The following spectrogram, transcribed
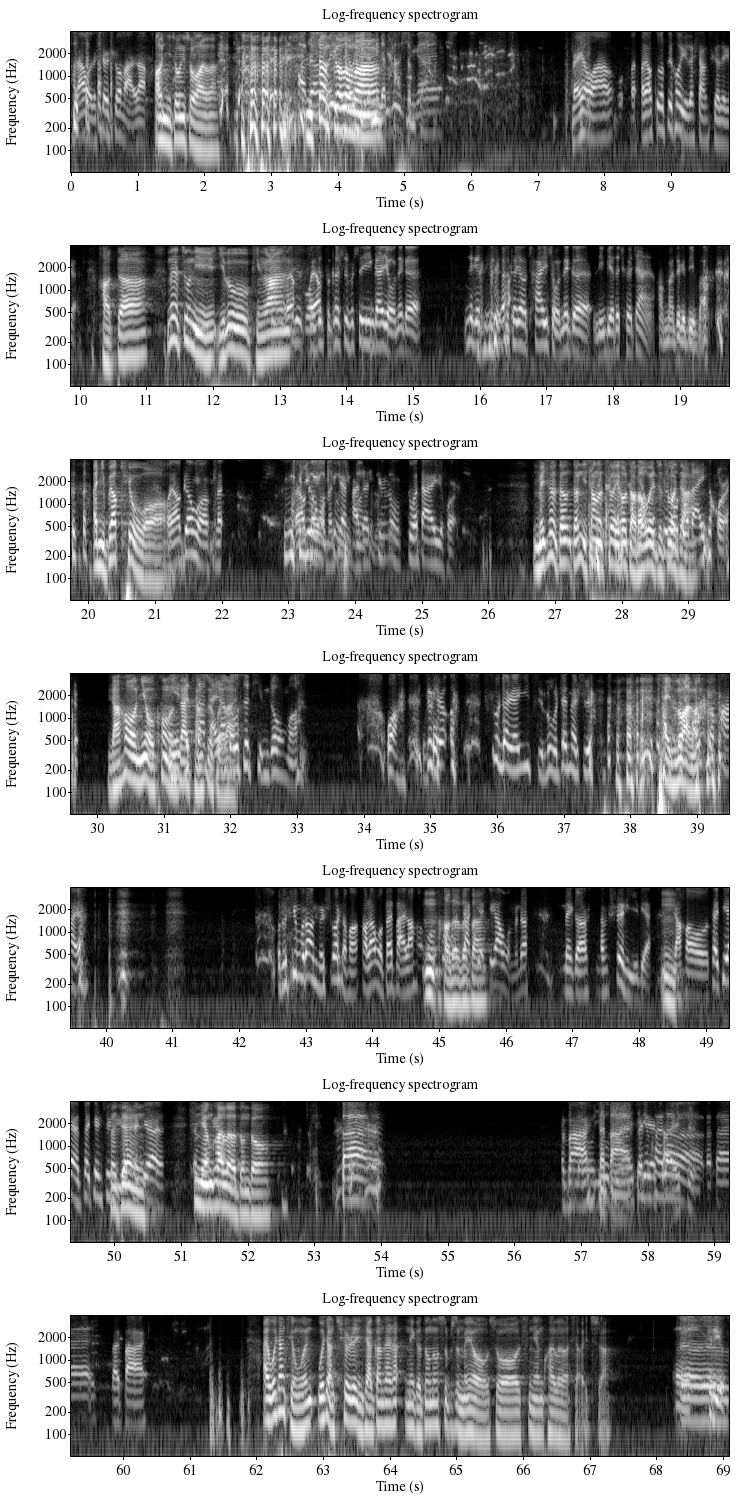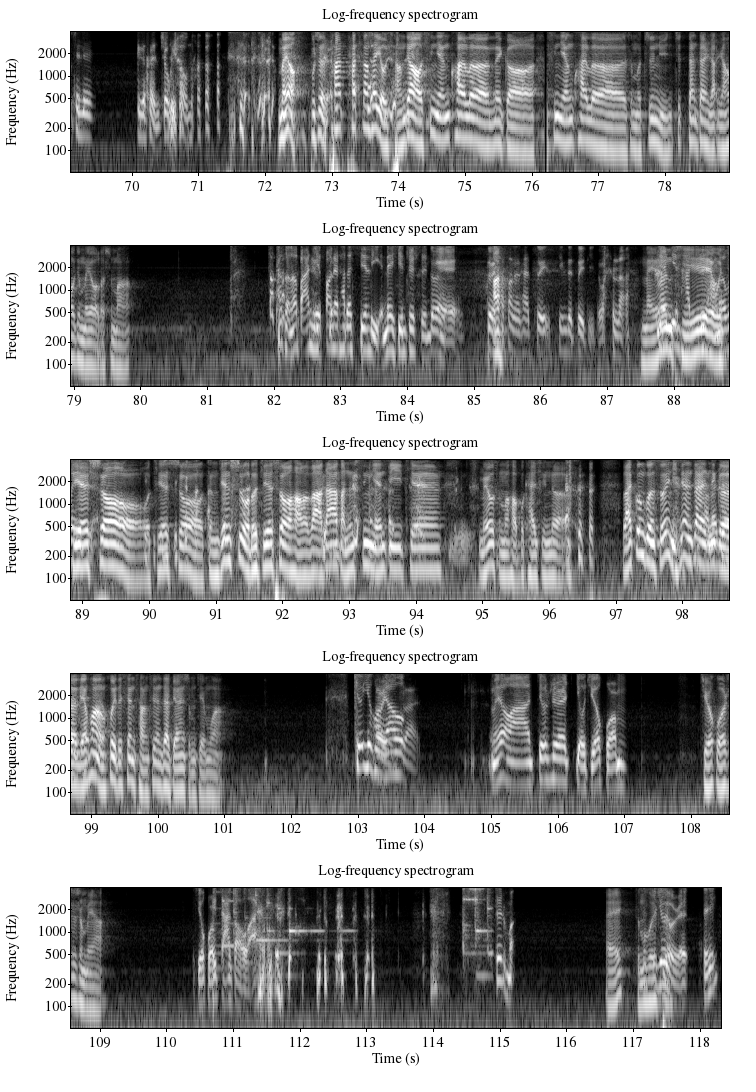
好了，我的事儿说完了。哦，你终于说完了。你上车了吗。没有啊，我我要做最后一个上车的人。好的，那祝你一路平安。我要此刻是不是应该有那个那个此刻要插一首那个离别的车站，好吗？这个地方，哎，你不要 Q 我，我要跟我们，我要跟我们电台的听众多待一会儿。没事，等等你上了车以后找到位置坐 多下，待一会儿。然后你有空了再是站台强势回来上都。是听众吗？哇，就是四个人一起录，真的是太乱好了。可怕呀！我都听不到你们说什么。好了，我拜拜了。嗯好的拜拜这样我们的那个能顺利一点。嗯，然后再见，再见之余，再见再见。新年快乐，东东。拜拜拜，一路平安新年快乐，拜拜。拜拜。哎，我想请问，我想确认一下，刚才他那个东东是不是没有说新年快乐，小 H 啊？呃，这个有这个这个很重要吗？没有，不是他，他刚才有强调新年快乐，那个新年快乐什么织女，就但但然然后就没有了，是吗？他可能把你放在他的心里，内心最深处。对，对，啊他放在他最心的最底端了。没问题，我接受，我接受，整件事我都接受，好了吧？大家反正新年第一天，没有什么好不开心的。来，棍棍，所以你现在在那个联欢晚会的现场，现在在表演什么节目啊？就一会儿要没有啊，就是有绝活吗，绝活是什么呀？绝活打睾丸。这怎么？哎，怎么回事？又有人哎，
